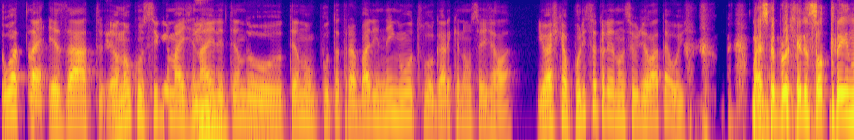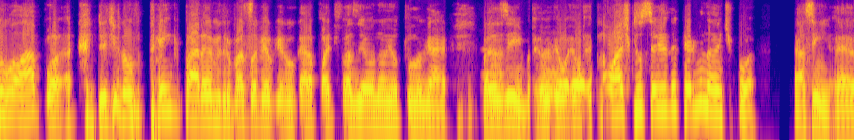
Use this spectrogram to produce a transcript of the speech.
Do atleta, exato. Eu não consigo imaginar Sim. ele tendo, tendo um puta trabalho em nenhum outro lugar que não seja lá. E eu acho que é por isso que ele não saiu de lá até hoje. Mas é porque ele só treinou lá, pô. A gente não tem parâmetro pra saber o que, que o cara pode fazer ou não em outro lugar. Mas assim, eu, eu, eu não acho que isso seja determinante, pô. Assim, é,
